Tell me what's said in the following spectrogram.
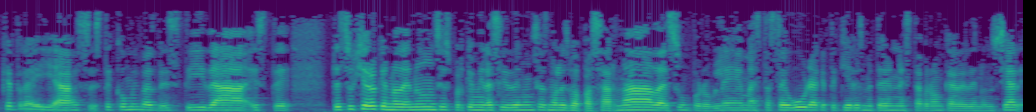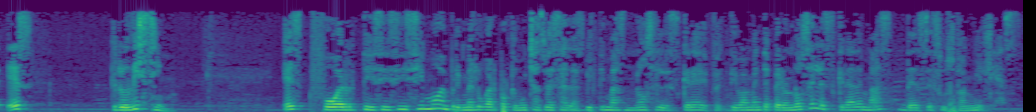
que traías, este, cómo ibas vestida, este, te sugiero que no denuncies porque mira, si denuncias no les va a pasar nada, es un problema, estás segura que te quieres meter en esta bronca de denunciar, es crudísimo. Es fuertísimo en primer lugar porque muchas veces a las víctimas no se les cree efectivamente, pero no se les cree además desde sus familias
